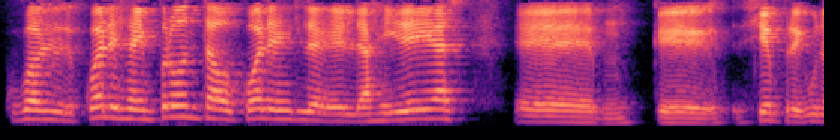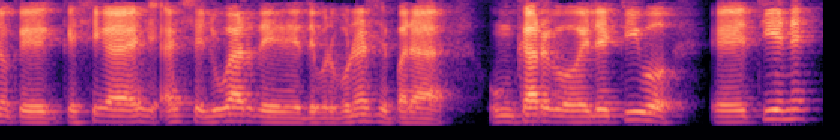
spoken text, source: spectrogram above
¿cuál, ¿cuál, es la impronta o cuáles las ideas eh, que siempre uno que, llega a ese lugar de, proponerse para un cargo electivo eh, tiene,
